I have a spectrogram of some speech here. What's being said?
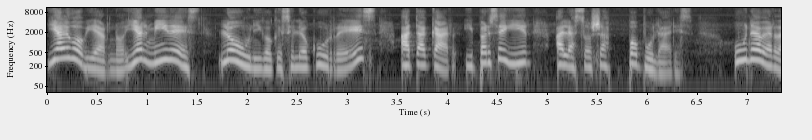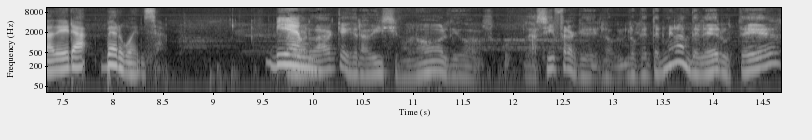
Y al gobierno y al MIDES lo único que se le ocurre es atacar y perseguir a las ollas populares. Una verdadera vergüenza. Bien. La verdad que es gravísimo, ¿no? Digo, la cifra que lo, lo que terminan de leer ustedes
